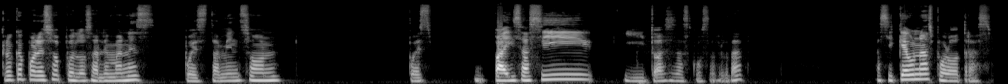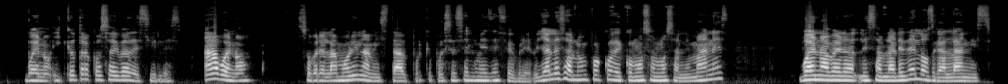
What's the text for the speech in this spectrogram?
creo que por eso pues los alemanes pues también son pues país así y todas esas cosas, ¿verdad? Así que unas por otras. Bueno, ¿y qué otra cosa iba a decirles? Ah, bueno, sobre el amor y la amistad, porque pues es el mes de febrero. Ya les hablé un poco de cómo son los alemanes. Bueno, a ver, les hablaré de los galanes.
